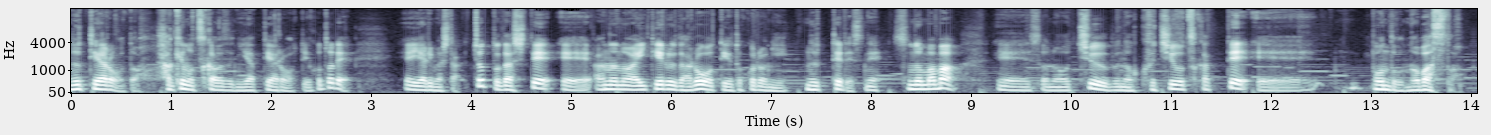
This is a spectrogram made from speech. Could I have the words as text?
塗ってやろうと。ハケも使わずにやってやろうということで、やりました。ちょっと出して、え、穴の開いてるだろうっていうところに塗ってですねそのまま、えそのチューブの口を使って、えボンドを伸ばすと。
